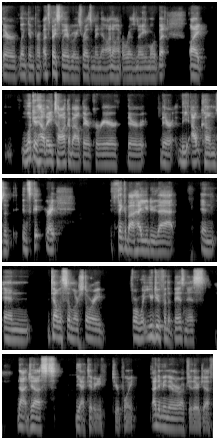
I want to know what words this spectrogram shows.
their LinkedIn. That's basically everybody's resume now. I don't have a resume anymore, but like look at how they talk about their career, their their the outcomes. It's good, right. Think about how you do that, and and tell a similar story for what you do for the business, not just the activity. To your point, I didn't mean to interrupt you there, Jeff.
